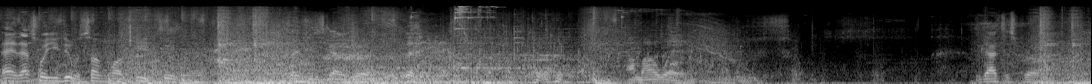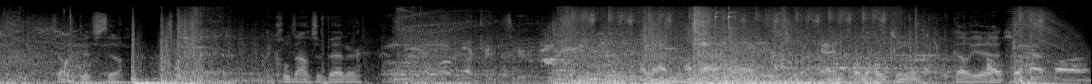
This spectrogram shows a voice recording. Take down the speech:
Hey, that's what you do with Sun Marquis too, man. Sometimes you just gotta do it. On my way. You got this, bro. Feeling good still. My cooldowns are better. I got, I got uh, 10 for the whole team. Hell I yeah. also have uh,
